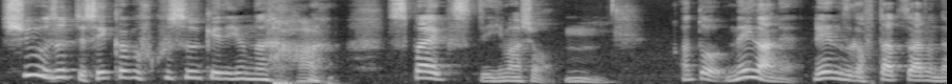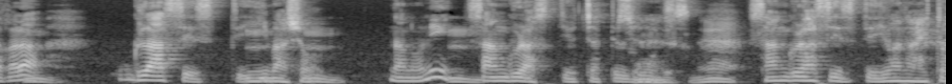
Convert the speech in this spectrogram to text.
シューズってせっかく複数形で言うなら、は スパイクスって言いましょう。うん。あと、メガネ、レンズが2つあるんだから、グラスセスって言いましょう。んなのに、うんサングラスって言っちゃってるじゃそうでないですか。すね。サングラスって言わないと。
